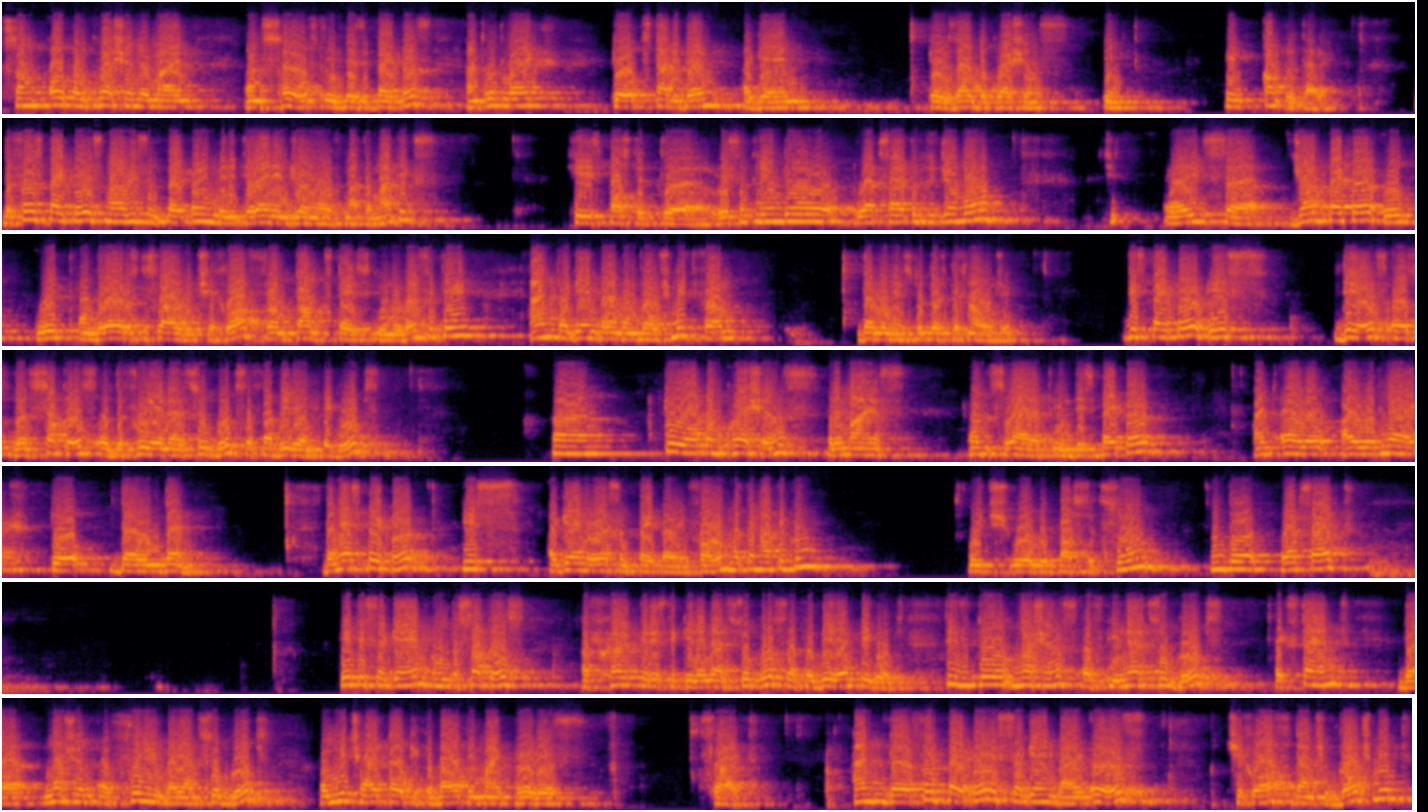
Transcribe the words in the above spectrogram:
some open question remain unsolved in these papers and would like to study them again to resolve the questions in, in completely. The first paper is my recent paper in Mediterranean Journal of Mathematics. He is posted uh, recently on the website of the journal. Uh, it's a joint paper with, with Andrei Rostislavovich Chekhlov from Tomsk State University and again Brendan Goldsmith from Dublin Institute of Technology. This paper is deals with the socles of the fully inert subgroups of abelian P groups. Uh, two open questions remains answered in this paper, and I, will, I would like to on them. The next paper is again a recent paper in Forum Mathematicum, which will be posted soon on the website. It is again on the socles of characteristic inert subgroups of abelian P groups. These two notions of inert subgroups extend the notion of fully invariant subgroups on which I talked about in my previous slide. And the third paper is again by us, Chekhlov, Danchev, Goldsmith.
